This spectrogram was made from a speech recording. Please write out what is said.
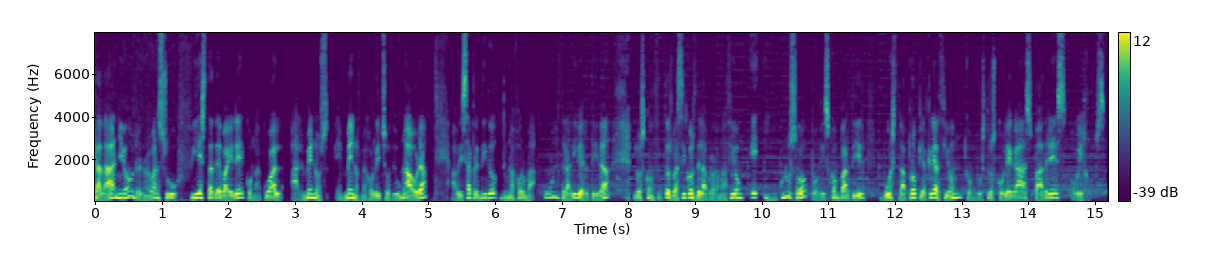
cada año renuevan su fiesta de baile con la cual, al menos en menos, mejor dicho, de una hora, habréis aprendido de una forma ultra divertida los conceptos básicos de la programación e incluso podéis compartir vuestra propia creación con vuestros colegas, padres o hijos.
